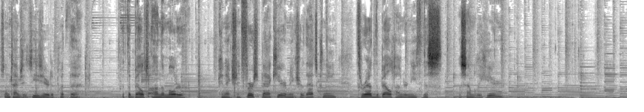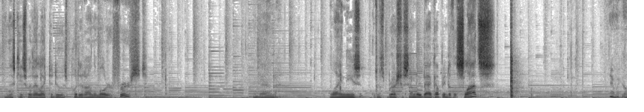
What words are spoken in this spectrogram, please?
Sometimes it's easier to put the put the belt on the motor connection first back here and make sure that's clean. Thread the belt underneath this assembly here. In this case, what I like to do is put it on the motor first. And then line these this brush assembly back up into the slots. There we go,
